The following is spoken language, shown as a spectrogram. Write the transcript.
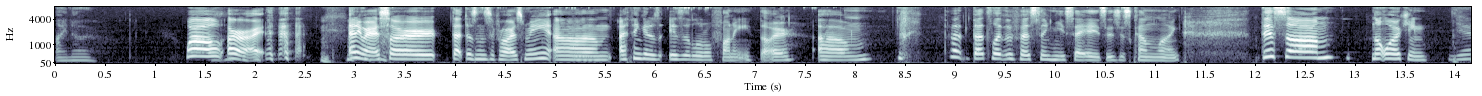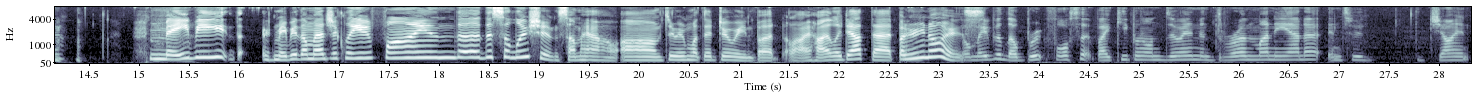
I know. Well, all right. anyway, so that doesn't surprise me. Um, I think it is, is a little funny though. Um, that, that's like the first thing he says is just kind of like, "This um not working." Yeah. maybe th- maybe they'll magically find the the solution somehow um doing what they're doing but i highly doubt that but who knows Or maybe they'll brute force it by keeping on doing and throwing money at it into the giant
